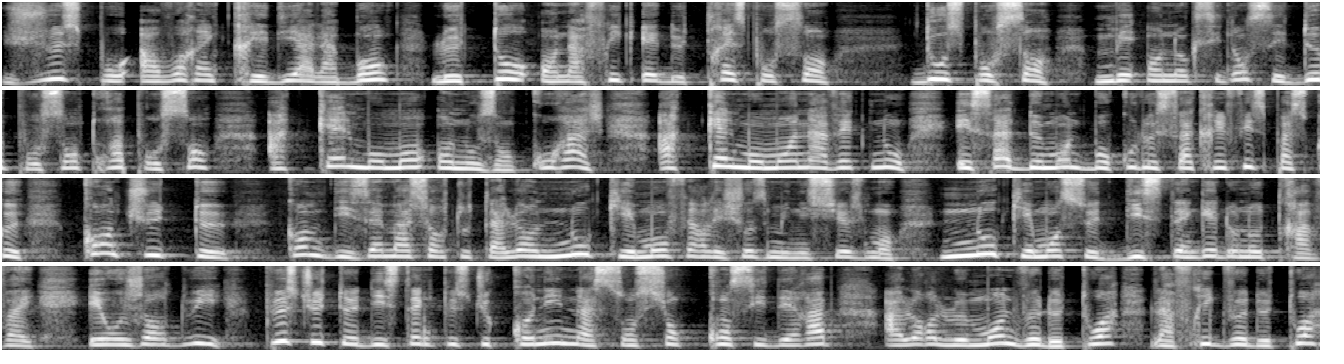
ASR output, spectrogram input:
juste pour avoir un crédit à la banque, le taux en Afrique est de 13%. 12%, mais en Occident, c'est 2%, 3%. À quel moment on nous encourage? À quel moment on est avec nous? Et ça demande beaucoup de sacrifices parce que quand tu te, comme disait ma soeur tout à l'heure, nous qui aimons faire les choses minutieusement, nous qui aimons se distinguer de notre travail, et aujourd'hui, plus tu te distingues, plus tu connais une ascension considérable, alors le monde veut de toi, l'Afrique veut de toi,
